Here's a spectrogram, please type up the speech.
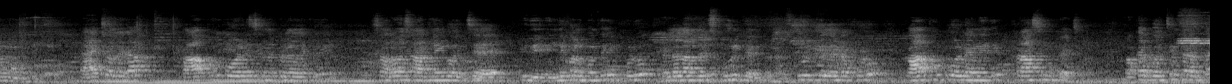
ఏమో ఉంది. యాక్చువల్గా కాపు కోల్డ్ చిన్నపిల్లలకి సర్వసాధారణంగా వచ్చే ఇది. ఎందుకు అనుకుంటే ఇప్పుడు పిల్లలందరూ స్కూల్కి వెళ్తున్నారు. స్కూల్కి వెళ్ళేటప్పుడు కాపు కోల్డ్ అనేది క్రాసింగ్ పేచ్ ఒకరికి వచ్చిన తర్వాత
